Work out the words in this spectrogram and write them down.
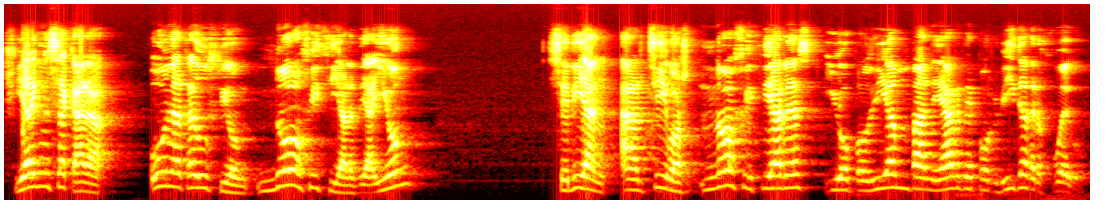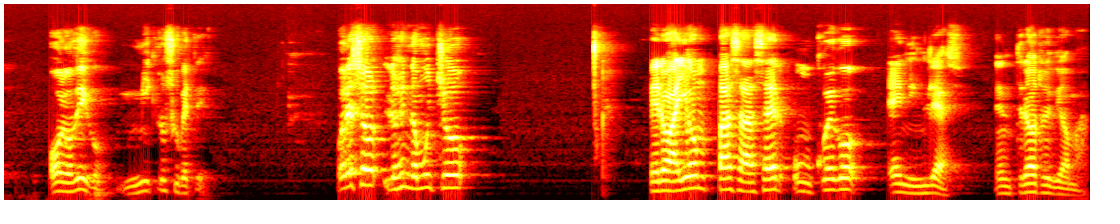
Si alguien sacara una traducción no oficial de Ion, serían archivos no oficiales y os podrían banear de por vida del juego. Os lo digo, micro subete. Por eso lo siento mucho, pero Ion pasa a ser un juego en inglés, entre otros idiomas.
